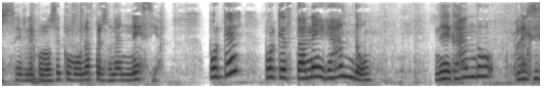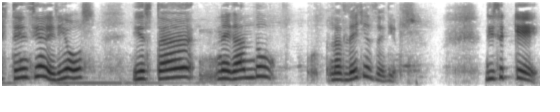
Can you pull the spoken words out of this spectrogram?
se le conoce como una persona necia. ¿Por qué? Porque está negando, negando la existencia de Dios y está negando las leyes de Dios. Dice que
